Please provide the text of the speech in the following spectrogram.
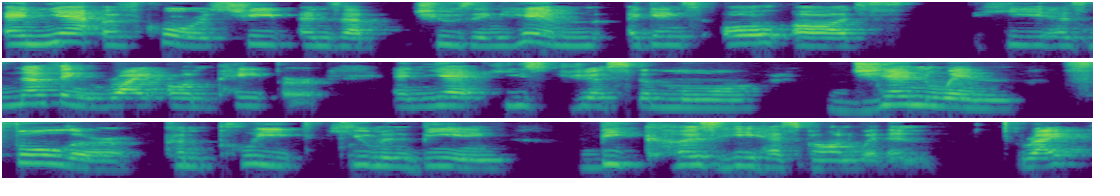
And yet, of course, she ends up choosing him against all odds. He has nothing right on paper, and yet he's just a more genuine, fuller, complete human being because he has gone within right?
